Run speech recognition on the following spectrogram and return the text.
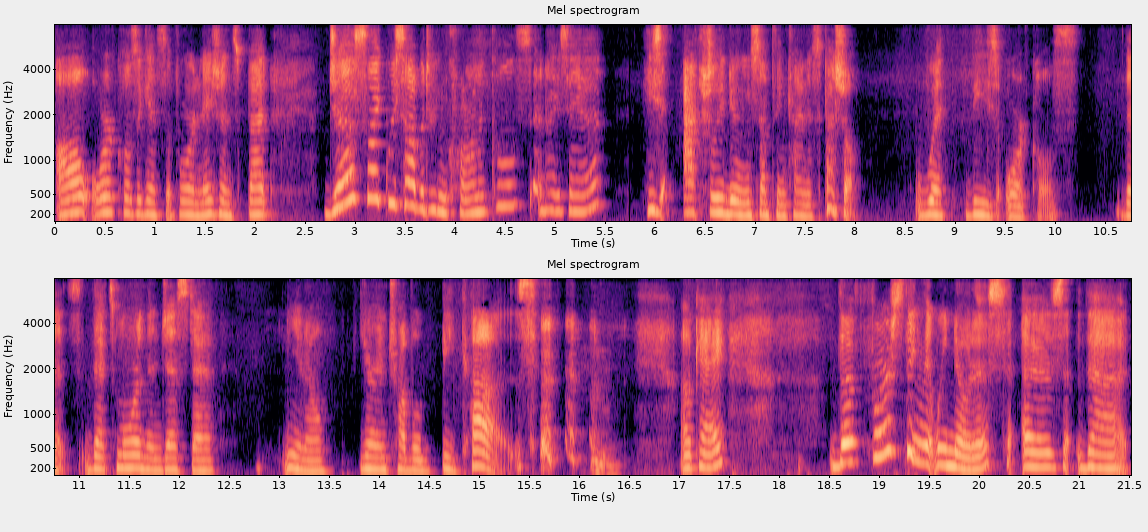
all oracles against the foreign nations. But just like we saw between Chronicles and Isaiah, he's actually doing something kind of special with these oracles. That's that's more than just a, you know, you're in trouble because. okay? The first thing that we notice is that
